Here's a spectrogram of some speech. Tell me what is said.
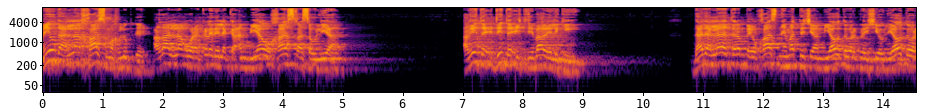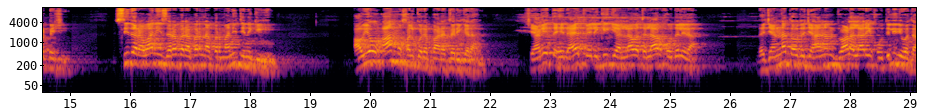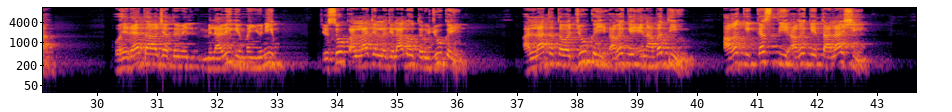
نو یو د الله خاص مخلوق دی هغه الله غوړه کړی دی لکه انبیا او خاص خاص اولیاء هغه ته دې ته اجتبا ویل کی دا د الله طرف یو خاص نعمت دی چې انبیا او تور کړی شي اولیاء او تور کړی شي سیده رواني زره برابر نه پرمانی دي نه کیږي او یو عام خلکو لپاره طریقه ده چې هغه ته هدایت ویل کیږي الله وتعالى خو دلې ده د جنت او د جهنم دواړه لارې خو دلې دی وته او هدایت هغه چاته ملاویږي من ينيب چې څوک الله جل جلاله ته رجوع کوي الله ته توجه کوي هغه کې انابتي هغه کې کستی هغه کې تلاشي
